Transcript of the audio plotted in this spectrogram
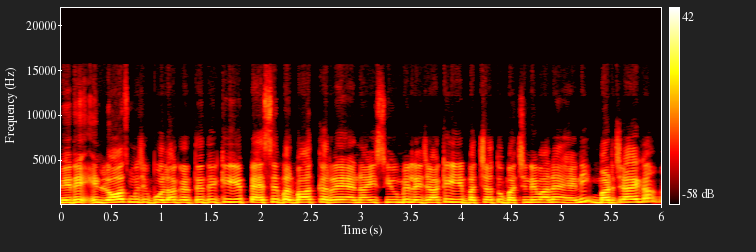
मेरे इन लॉज मुझे बोला करते थे कि ये पैसे बर्बाद कर रहे हैं एनआईसीयू में ले जाके, ये बच्चा तो बचने वाला है नहीं, मर जाएगा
